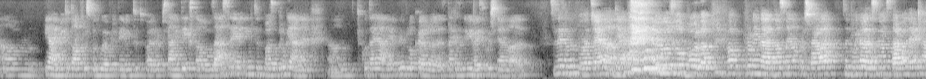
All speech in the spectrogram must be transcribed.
Um, ja, in me tudi on fus spodbujal pri tem tudi pri pisanju tekstov zase in tudi za druge. Um, tako da ja, je, je bilo kar tako zanimiva izkušnja. No. Zdaj sem tudi poročena. Ja. to je bilo zelo bordo. Pravim, da, da sem eno vprašala, sem povedala, da sem jo ostala in rekla,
